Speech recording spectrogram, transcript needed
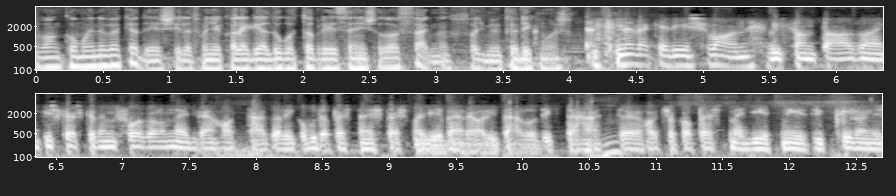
van komoly növekedés, illetve mondjuk a legeldugottabb részen is az országnak? Hogy működik most? Növekedés van, viszont az online kiskereskedelmi forgalom 46% a Budapesten és Pest megyében realizálódik, tehát uh-huh. ha csak a Pest megyét nézzük külön, és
